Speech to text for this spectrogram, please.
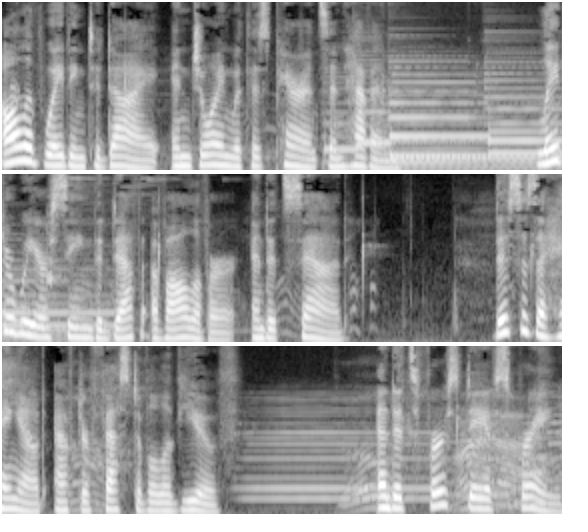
Olive waiting to die and join with his parents in heaven. Later we are seeing the death of Oliver and it's sad. This is a hangout after Festival of Youth. And it's first day of spring.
